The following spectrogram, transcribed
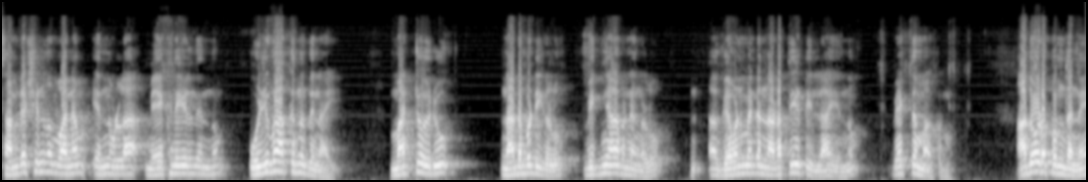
സംരക്ഷിത വനം എന്നുള്ള മേഖലയിൽ നിന്നും ഒഴിവാക്കുന്നതിനായി മറ്റൊരു നടപടികളോ വിജ്ഞാപനങ്ങളോ ഗവൺമെന്റ് നടത്തിയിട്ടില്ല എന്നും വ്യക്തമാക്കുന്നു. അതോടൊപ്പം തന്നെ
